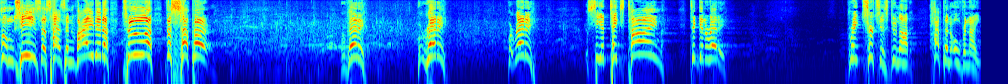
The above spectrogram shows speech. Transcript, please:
whom Jesus has invited to the supper. We're ready. We're ready. We're ready. See, it takes time to get ready. Great churches do not happen overnight.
